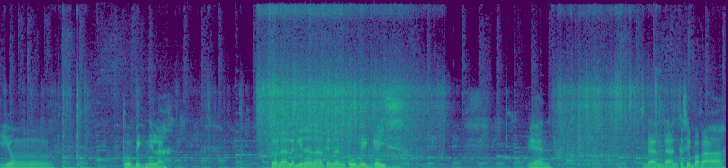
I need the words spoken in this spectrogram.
yung tubig nila. So lalagyan na natin ng tubig guys. Yan daan-daan kasi baka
